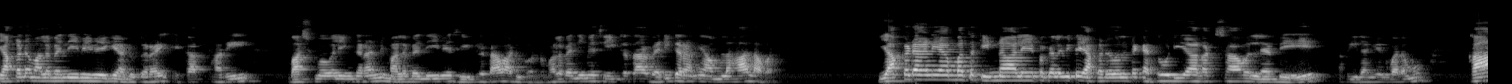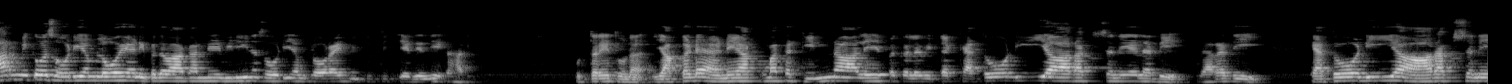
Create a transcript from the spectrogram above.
යකඩ මල බැඳීමේ වේගය අඩු කරයි එකත් හරි. භස්ම වලින් කරන්නේ මල බැඳීමේ ශීඝ්‍රතාව අඩු කරනවා. මල බැඳීමේ ශීඝ්‍රතාව වැඩි කරන්නේ අම්ල හා ලවණ. යකඩ ඇණයක් මත ටින් ආලේප කළ විට යකඩවලට කැතෝඩිය ආරක්ෂාව ලැබේ. අපි ඊළඟ එක බලමු. කාර්මිකව සෝඩියම් ලෝහය නිපදවා ගන්නේ විලීන සෝඩියම් ක්ලෝරයිඩ් විද්‍යුත් විච්ඡේදයෙන්දී ඒක හරි. උත්තරේ 3 යකඩ ඇණයක් මත ටින් ආලේප කළ විට කැතෝඩීය ආරක්ෂණය ලැබේ. වැරදි. කැතෝඩීය ආරක්ෂණය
